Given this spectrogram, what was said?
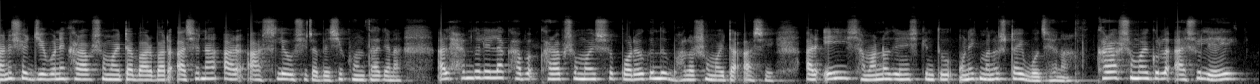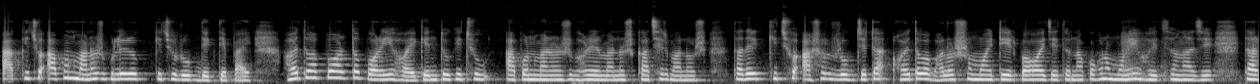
মানুষের জীবনে খারাপ সময়টা বারবার আসে না আর আসলেও সেটা বেশিক্ষণ থাকে না। আলহামদুলিল্লাহ খারাপ সময়ের পরেও কিন্তু ভালো সময়টা আসে। আর এই সামান্য জিনিস কিন্তু অনেক মানুষটাই বোঝে না। খারাপ সময়গুলো আসলে কিছু আপন মানুষগুলিরও কিছু রূপ দেখতে পাই হয়তো পর তো পরেই হয়, কিন্তু কিছু আপন মানুষ, ঘরের মানুষ, কাছের মানুষ, তাদের কিছু আসল রূপ যেটা হয়তো বা ভালো সময় টের পাওয়া যেত না, কখনো মনেই হয়েছে না যে তার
